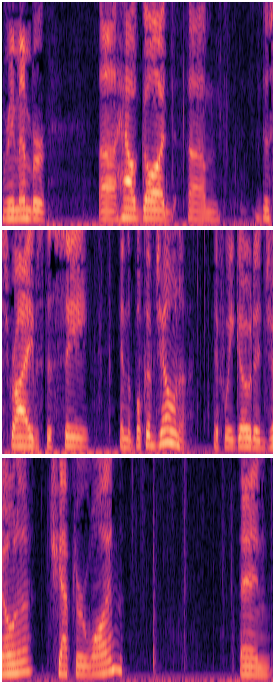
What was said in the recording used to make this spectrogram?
remember uh, how God um, describes the sea in the book of Jonah. If we go to Jonah chapter 1, and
